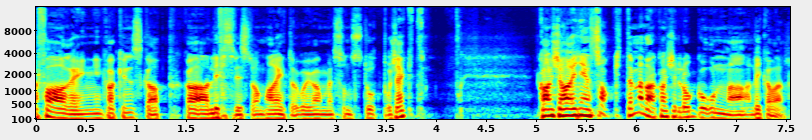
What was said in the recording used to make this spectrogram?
erfaring, hva kunnskap, hva livsvisdom har jeg til å gå i gang med et sånt stort prosjekt? Kanskje har jeg ikke sagt det, men da kan ikke logge unna likevel.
